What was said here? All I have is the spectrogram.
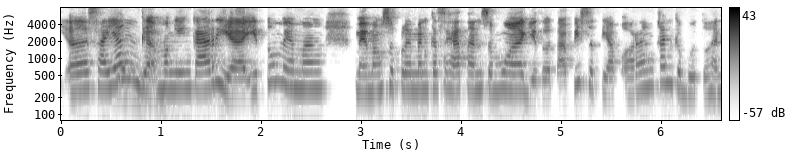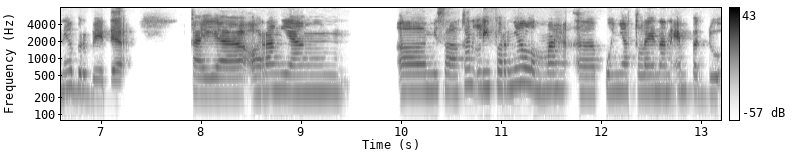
Uh, saya iya, nggak mengingkari ya itu memang memang suplemen kesehatan semua gitu tapi setiap orang kan kebutuhannya berbeda kayak orang yang uh, misalkan livernya lemah, uh, punya kelainan empedu,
